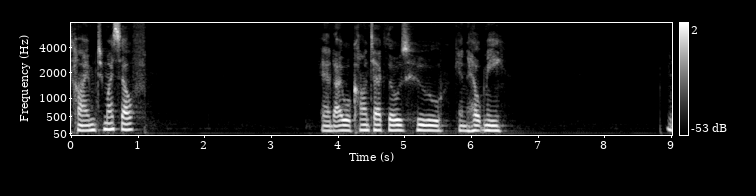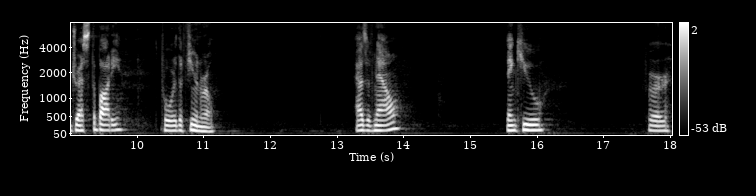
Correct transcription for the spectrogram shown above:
time to myself, and I will contact those who can help me dress the body for the funeral. As of now, thank you for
